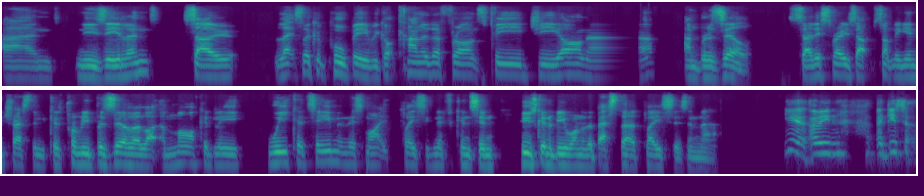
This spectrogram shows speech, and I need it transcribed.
and New Zealand. So let's look at Pool B. We've got Canada, France, Fiji, Guyana, and Brazil. So this throws up something interesting because probably Brazil are like a markedly weaker team, and this might play significance in who's going to be one of the best third places in there. Yeah, I mean, I guess uh,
